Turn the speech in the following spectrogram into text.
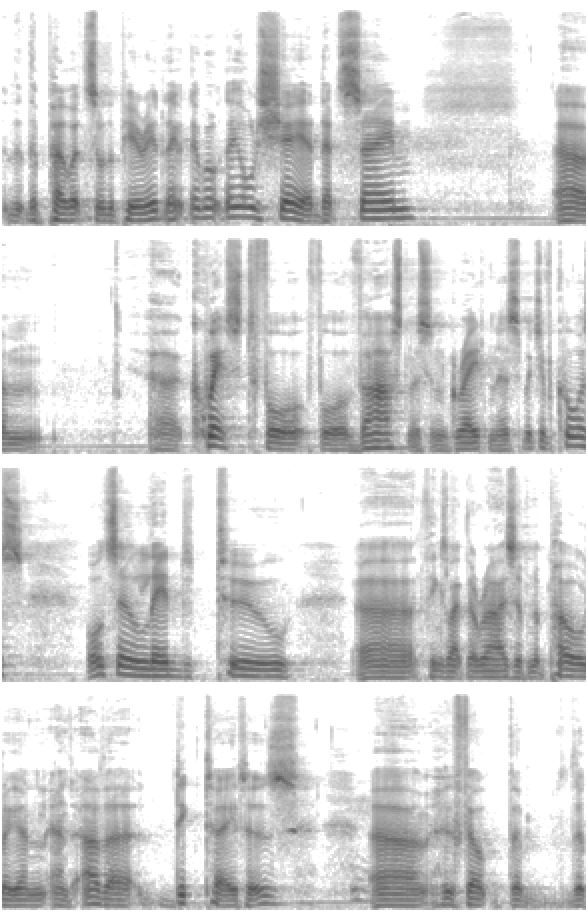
the, the poets of the period, they, they, were, they all shared that same um, uh, quest for, for vastness and greatness, which of course also led to uh, things like the rise of Napoleon and other dictators uh, who felt the, the,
